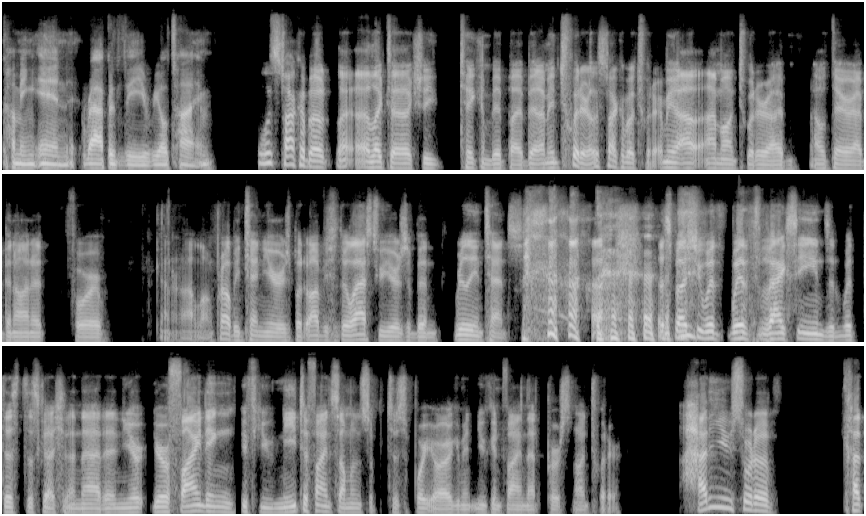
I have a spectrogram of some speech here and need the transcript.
coming in rapidly real time. Let's talk about I'd like to actually take them bit by bit. I mean, Twitter. Let's talk about Twitter. I mean, I'm on Twitter. I'm out there. I've been on it for I don't know how long, probably 10 years, but obviously the last two years have been really intense, especially with, with vaccines and with this discussion and that. And you're, you're finding, if you need to find someone to support your argument, you can find that person on Twitter. How do you sort of cut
